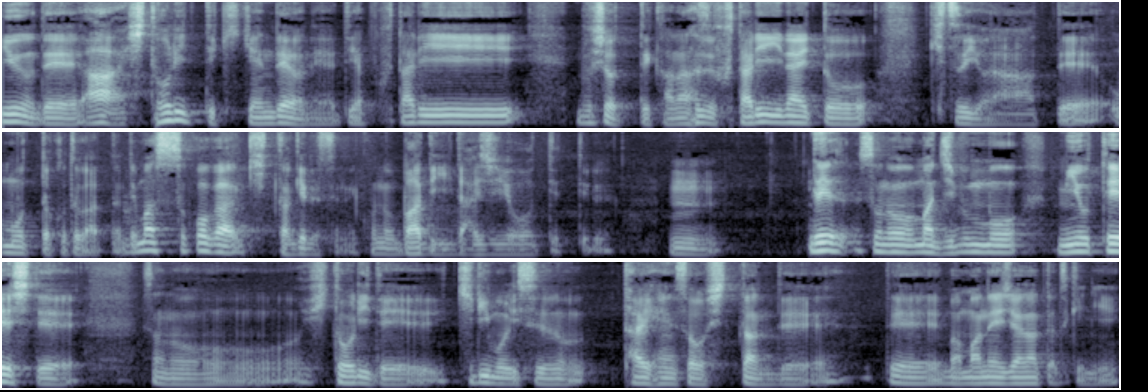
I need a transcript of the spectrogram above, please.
いうのでああ一人って危険だよねって。やっぱ2人部署って必ず2人いないときついよなって思ったことがあったんで、まあ、そこがきっかけですよね。このバディ大事よって言ってる。うん、でその、まあ、自分も身を挺してその一人で切り盛りするの大変さを知ったんでで、まあ、マネージャーになった時に、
